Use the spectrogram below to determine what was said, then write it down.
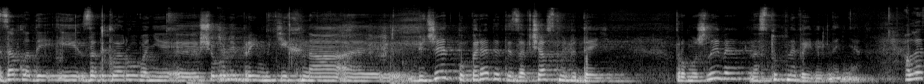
заклади і задекларовані, е, що вони приймуть їх на е, бюджет, попередити завчасно людей про можливе наступне вивільнення. Але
